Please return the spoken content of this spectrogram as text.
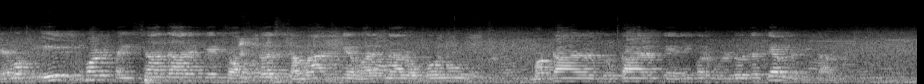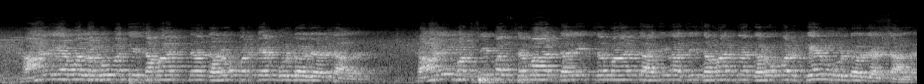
એમાં એક પણ પૈસાદાર કે ચોક્કસ સમાજ કે વર્ગના લોકોનું મકાન, દુકાન કે એની પર બુલડોઝર કેમ નથી ચાલતું? ખાલી એમાં લઘુમતી સમાજના ઘરો પર કેમ બુલડોઝર ચાલે? ખાલી બક્ષીપંથ સમાજ, દલિત સમાજ, આદિવાસી સમાજના ઘરો પર કેમ બુલડોઝર ચાલે?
